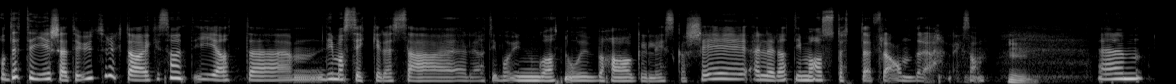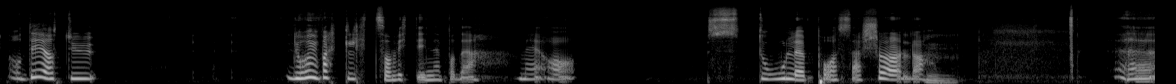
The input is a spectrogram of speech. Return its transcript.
og dette gir seg til uttrykk da, ikke sant, i at um, de må sikre seg, eller at de må unngå at noe ubehagelig skal skje, eller at de må ha støtte fra andre, liksom. Mm. Um, og det at du Du har jo vært litt sånn vidt inne på det, med å stole på seg sjøl, da. Mm. Uh,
